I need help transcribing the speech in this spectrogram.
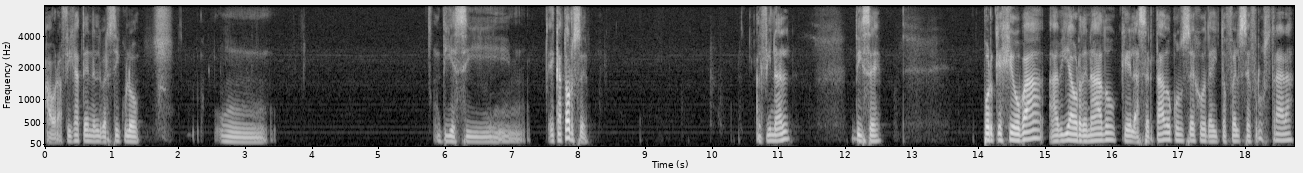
Ahora, fíjate en el versículo 14. Mm, Al final dice, porque Jehová había ordenado que el acertado consejo de Aitofel se frustrara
